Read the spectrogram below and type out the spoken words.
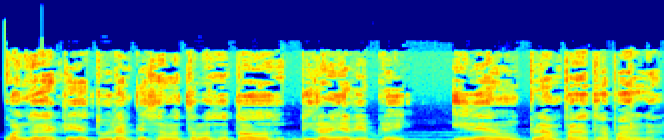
Cuando la criatura empieza a matarlos a todos, Dillon y Ripley idean un plan para atraparla.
